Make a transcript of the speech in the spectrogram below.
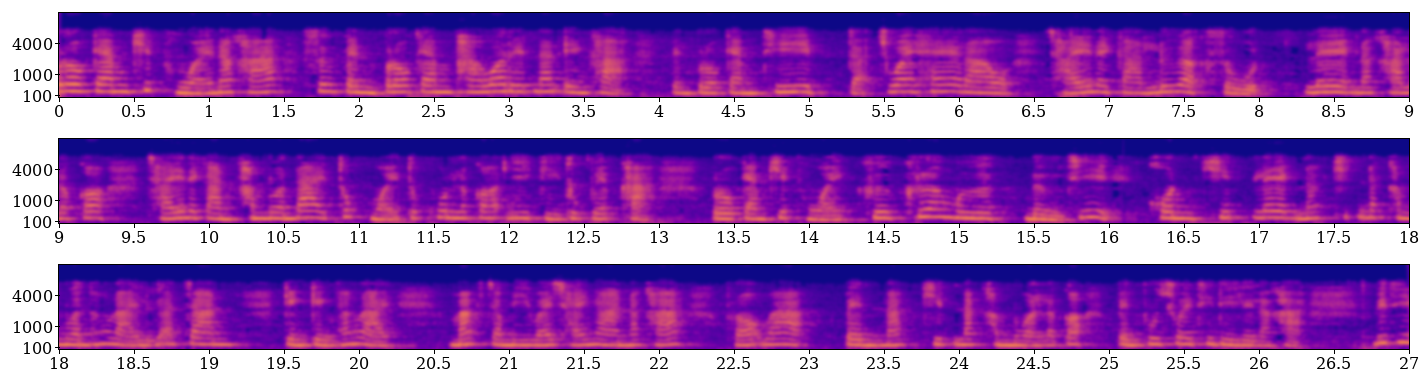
โปรแกรมคิดหวยนะคะ ซึ่งเป็นโปรแกรม PowerRit นั่นเองค่ะ เป็นโปรแกรมที่จะช่วยให้เราใช้ในการเลือกสูตรเลขนะคะ แล้วก็ใช้ในการคำนวณได้ทุกหวยทุกหุ้นแล้วก็ยี่กีทุกเว็บค่ะ โปรแกรมคิดหวยคือเครื่องมือหนึ่งที่คนคิดเลขนักคิดนักคำนวณทั้งหลาย หรืออาจารย์เก่งๆทั้งหลาย มักจะมีไว้ใช้งานนะคะ เพราะว่า เป็นนักคิดนักคำนวณ แล้วก็เป็นผู้ช่วยที่ดีเลยล่ะค่ะ วิธี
